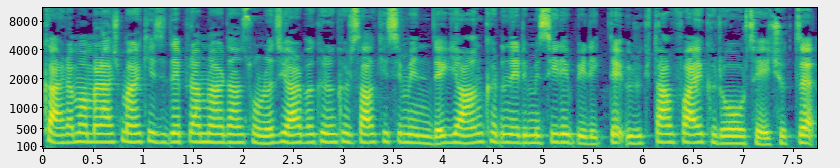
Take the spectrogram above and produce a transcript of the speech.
Kahramanmaraş merkezi depremlerden sonra Diyarbakır'ın kırsal kesiminde yağan karın erimesiyle birlikte ürküten fay kırığı ortaya çıktı.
